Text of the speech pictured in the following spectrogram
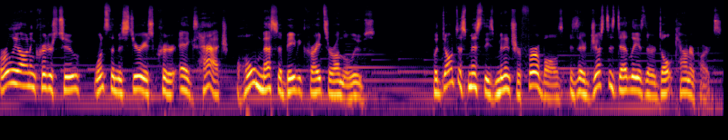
Early on in Critters 2, once the mysterious critter eggs hatch, a whole mess of baby Krites are on the loose. But don't dismiss these miniature furballs, as they're just as deadly as their adult counterparts.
